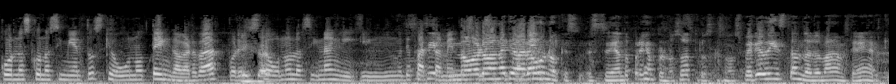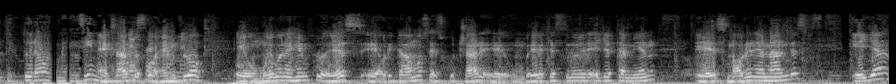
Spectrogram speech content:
con los conocimientos que uno tenga, ¿verdad? Por eso es que uno lo asignan en, en un Sí, departamento. no lo van a llevar a uno que est- estudiando, por ejemplo, nosotros que somos periodistas, no nos van a meter en arquitectura o en medicina. Exacto, por ejemplo, eh, un muy buen ejemplo es, eh, ahorita vamos a escuchar eh, un breve testimonio de ella también, es Maureen Hernández. Ella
